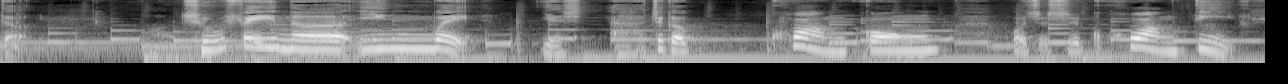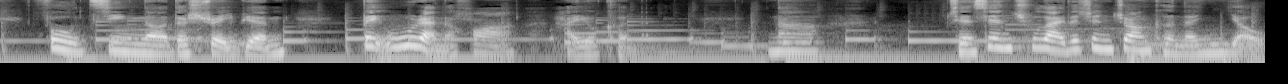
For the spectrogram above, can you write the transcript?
的。除非呢，因为也是啊，这个矿工或者是矿地。附近呢的水源被污染的话，还有可能。那显现出来的症状可能有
